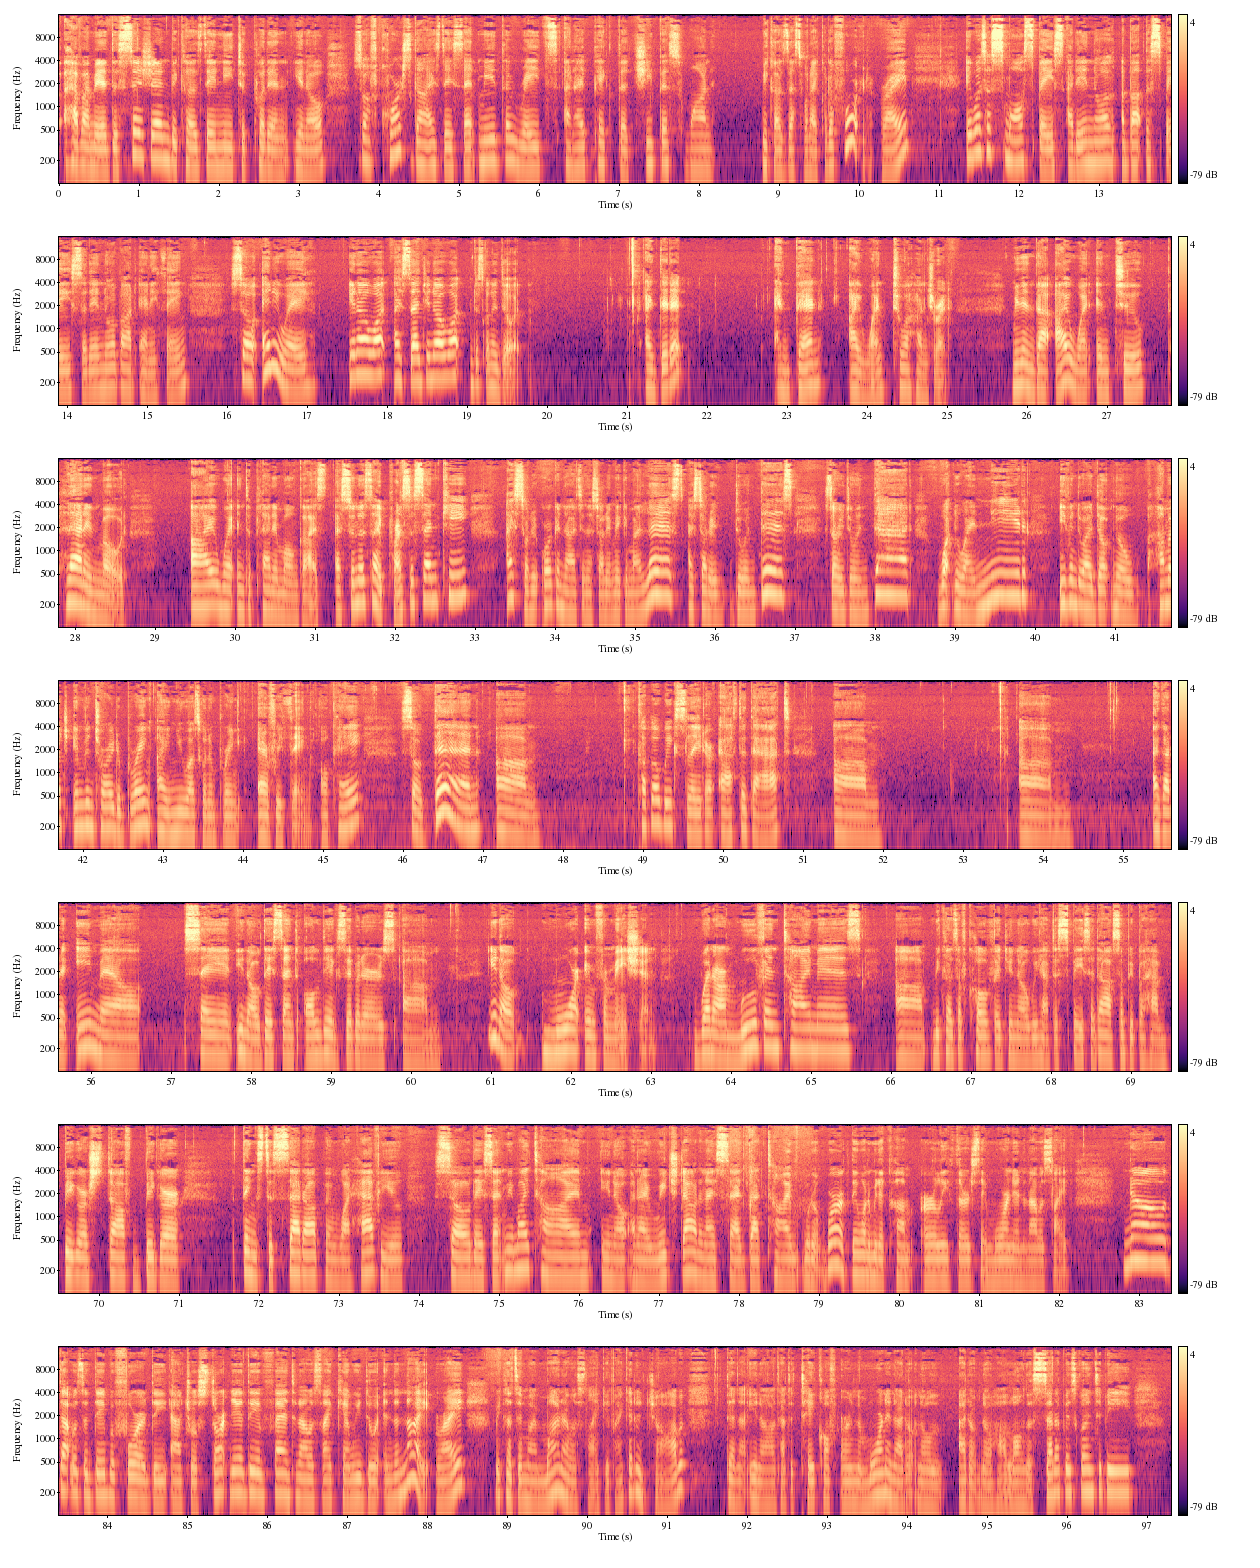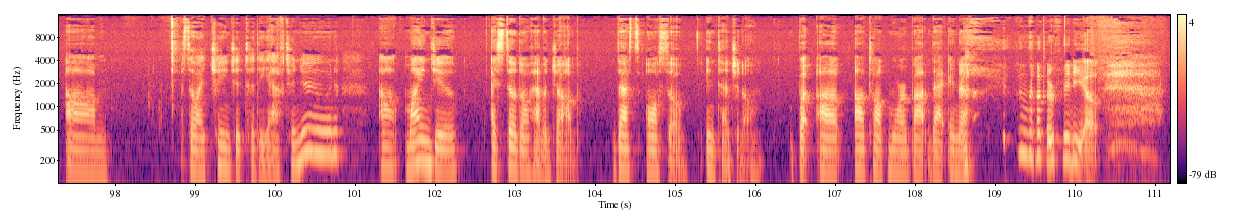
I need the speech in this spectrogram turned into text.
have I made a decision? Because they need to put in, you know. So, of course, guys, they sent me the rates and I picked the cheapest one because that's what I could afford, right? It was a small space. I didn't know about the space, I didn't know about anything. So, anyway, you know what? I said, you know what? I'm just going to do it. I did it. And then I went to 100, meaning that I went into planning mode. I went into planning mode, guys. As soon as I pressed the send key, I started organizing. I started making my list. I started doing this, started doing that. What do I need? Even though I don't know how much inventory to bring, I knew I was going to bring everything. Okay. So then, um, a couple of weeks later, after that, um, um, I got an email saying, you know, they sent all the exhibitors, um, you know, more information. When our move-in time is, uh, because of COVID, you know, we have to space it out. Some people have bigger stuff, bigger things to set up, and what have you. So they sent me my time, you know, and I reached out and I said that time wouldn't work. They wanted me to come early Thursday morning, and I was like, no, that was the day before the actual start day of the event. And I was like, can we do it in the night, right? Because in my mind, I was like, if I get a job, then you know I'd have to take off early in the morning. I don't know. I don't know how long the setup is going to be. Um, so I changed it to the afternoon. Uh, mind you, I still don't have a job. That's also intentional, but uh, I'll talk more about that in a, another video.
